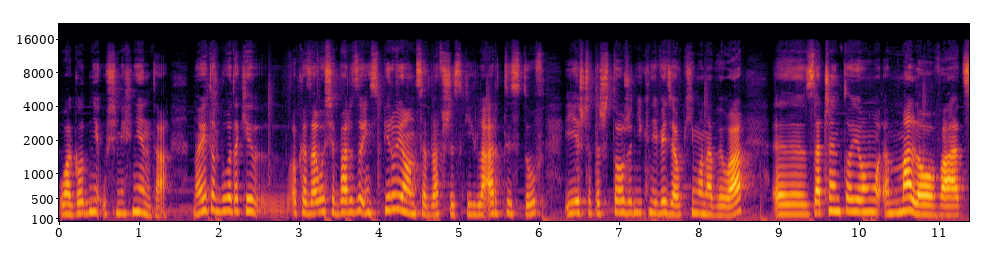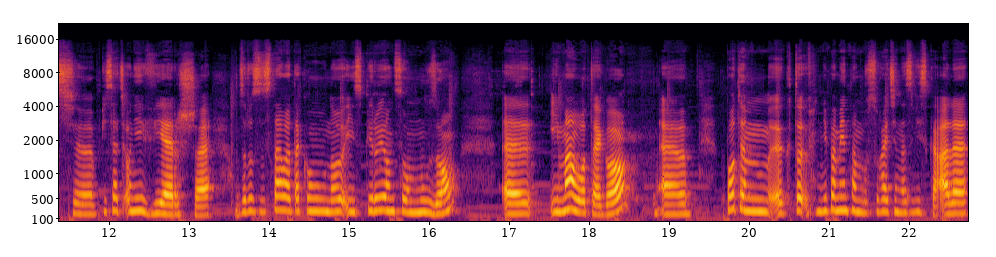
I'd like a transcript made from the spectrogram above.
łagodnie uśmiechnięta. No i to było takie, okazało się bardzo inspirujące dla wszystkich, dla artystów i jeszcze też to, że nikt nie wiedział, kim ona była. Yy, zaczęto ją malować, pisać o niej wiersze. Została taką no, inspirującą muzą. Yy, I mało tego, Potem, e, kto, nie pamiętam, słuchajcie nazwiska, ale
